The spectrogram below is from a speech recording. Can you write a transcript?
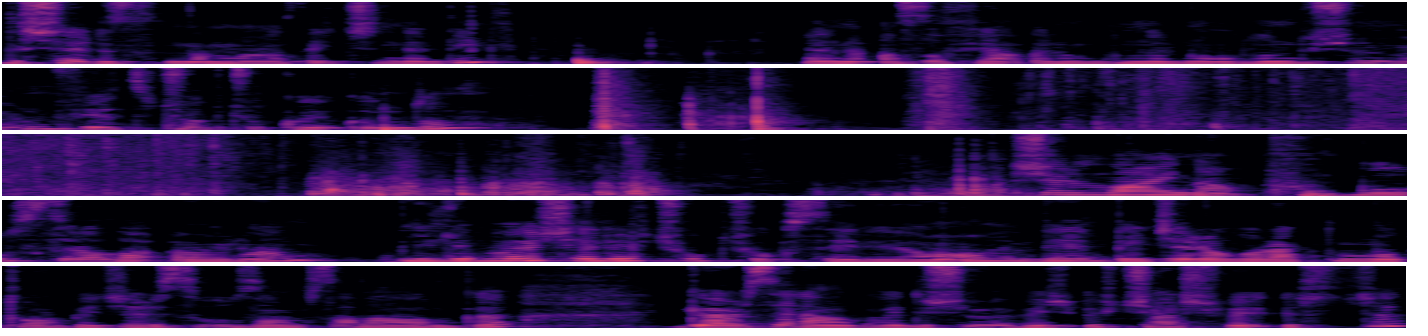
dışarısında, mağaza içinde değil. Yani asıl fiyatların bunların olduğunu düşünmüyorum. Fiyatı çok çok uygundu. Şöyle line up, bul, sırala, öğren. Bilge böyle şeyleri çok çok seviyor ve beceri olarak da motor becerisi, uzamsal algı, görsel algı ve düşünme becerisi 3 yaş ve üstü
